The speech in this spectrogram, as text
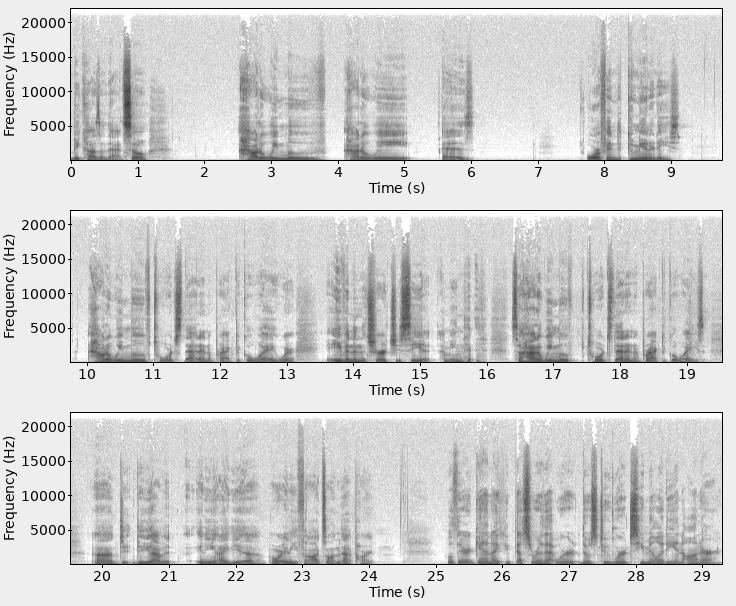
because of that. So how do we move how do we as orphaned communities how do we move towards that in a practical way where even in the church you see it? I mean so how do we move towards that in a practical way uh, do, do you have any idea or any thoughts on that part Well, there again, I think that's where that word, those two words, humility and honor,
